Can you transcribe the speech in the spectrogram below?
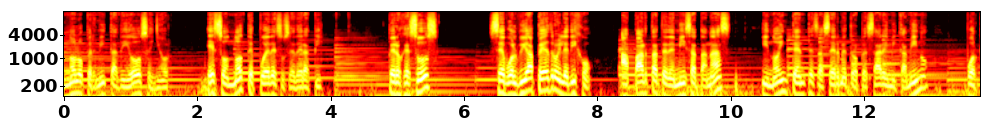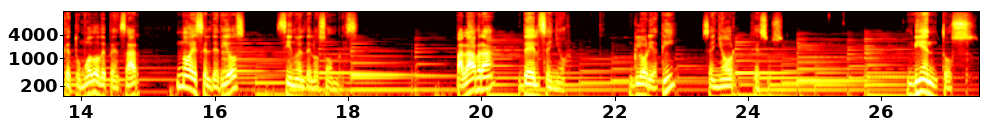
no lo permita Dios, Señor. Eso no te puede suceder a ti. Pero Jesús se volvió a Pedro y le dijo, apártate de mí, Satanás, y no intentes hacerme tropezar en mi camino, porque tu modo de pensar no es el de Dios, sino el de los hombres. Palabra del Señor. Gloria a ti, Señor Jesús. Vientos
